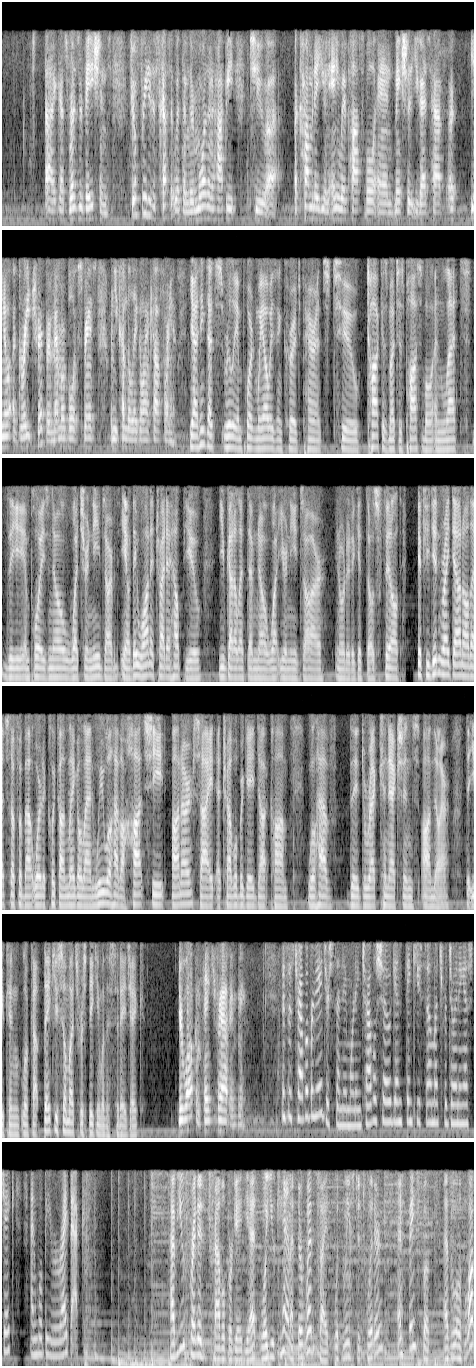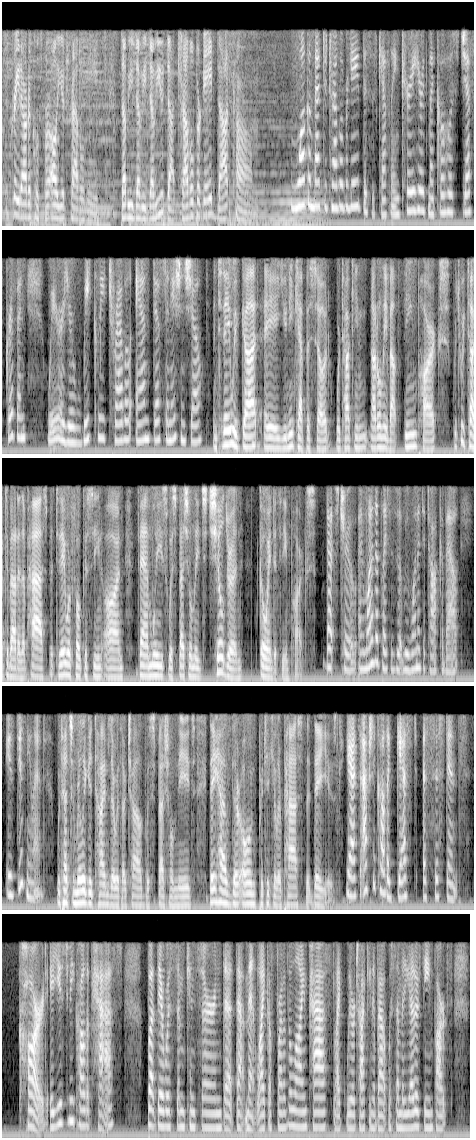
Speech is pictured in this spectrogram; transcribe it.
uh, I guess, reservations, feel free to discuss it with them. They're more than happy to uh, accommodate you in any way possible and make sure that you guys have a, you know a great trip or a memorable experience when you come to Legoland, California. Yeah, I think that's really important. We always encourage parents to talk as much as possible and let the employees know what your needs are. You know, they want to try to help you. You've got to let them know what your needs are in order to get those filled. If you didn't write down all that stuff about where to click on Legoland, we will have a hot sheet on our site at travelbrigade.com. We'll have the direct connections on there that you can look up. Thank you so much for speaking with us today, Jake. You're welcome. Thank you for having me. This is Travel Brigade, your Sunday morning travel show. Again, thank you so much for joining us, Jake, and we'll be right back. Have you friended Travel Brigade yet? Well, you can at their website with links to Twitter and Facebook, as well as lots of great articles for all your travel needs. www.travelbrigade.com. Welcome back to Travel Brigade. This is Kathleen Curry here with my co host Jeff Griffin. We are your weekly travel and destination show. And today we've got a unique episode. We're talking not only about theme parks, which we've talked about in the past, but today we're focusing on families with special needs children going to theme parks. That's true. And one of the places that we wanted to talk about is Disneyland. We've had some really good times there with our child with special needs. They have their own particular pass that they use. Yeah, it's actually called a guest assistance card. It used to be called a pass, but there was some concern that that meant like a front of the line pass, like we were talking about with some of the other theme parks.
